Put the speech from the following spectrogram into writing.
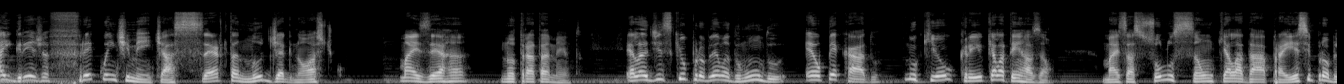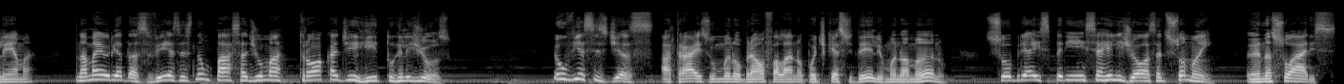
A igreja frequentemente acerta no diagnóstico, mas erra no tratamento. Ela diz que o problema do mundo é o pecado, no que eu creio que ela tem razão. Mas a solução que ela dá para esse problema, na maioria das vezes, não passa de uma troca de rito religioso. Eu vi esses dias atrás o Mano Brown falar no podcast dele, o Mano a Mano, sobre a experiência religiosa de sua mãe, Ana Soares,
